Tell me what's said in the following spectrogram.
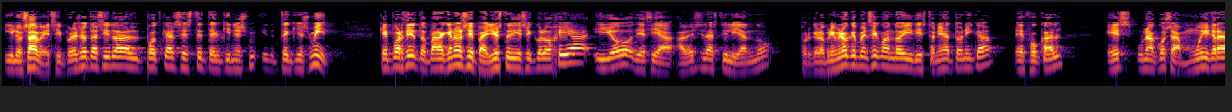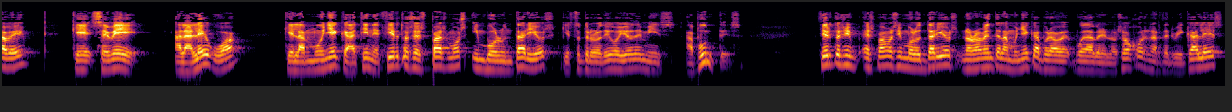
Y lo sabes. Y por eso te has ido al podcast este Telkin Smith. Que por cierto, para que no lo sepáis, yo estudié psicología y yo decía, a ver si la estoy liando. Porque lo primero que pensé cuando hay distonía tónica eh, focal es una cosa muy grave que se ve a la legua que la muñeca tiene ciertos espasmos involuntarios, que esto te lo digo yo de mis apuntes. Ciertos espasmos involuntarios, normalmente la muñeca puede puede haber en los ojos, en las cervicales.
